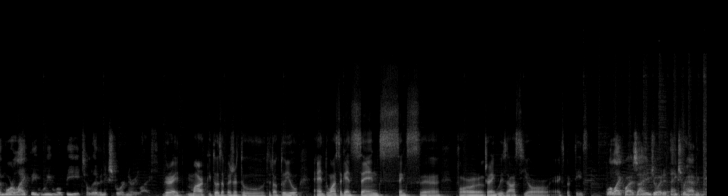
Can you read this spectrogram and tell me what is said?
the more likely we will be to live an extraordinary life. Great, Mark. It was a pleasure to to talk to you, and once again, thanks thanks uh, for sharing with us your expertise. Well, likewise, I enjoyed it. Thanks for having me.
